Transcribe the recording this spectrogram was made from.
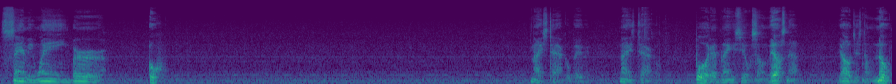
Sammy Wayne Burr. Oh. Nice tackle, baby. Nice tackle. Boy, that Blankenship was something else now. Y'all just don't know.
